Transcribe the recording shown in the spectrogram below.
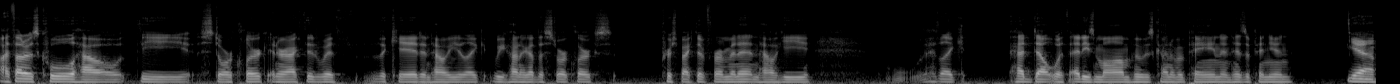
I thought it was cool how the store clerk interacted with the kid and how he like we kind of got the store clerk's perspective for a minute and how he like had dealt with Eddie's mom, who was kind of a pain in his opinion. Yeah.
